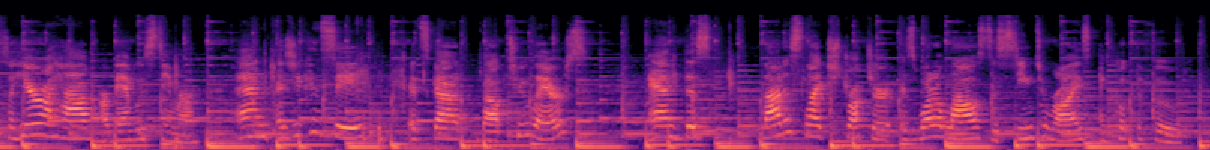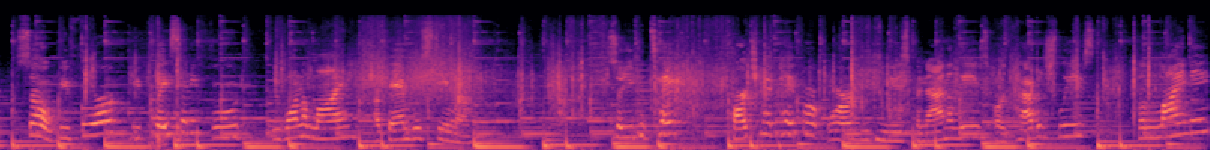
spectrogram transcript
So here I have our bamboo steamer. And as you can see, it's got about two layers. And this lattice-like structure is what allows the steam to rise and cook the food. So before we place any food, we want to line a bamboo steamer. So you could take parchment paper or you can use banana leaves or cabbage leaves. The lining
